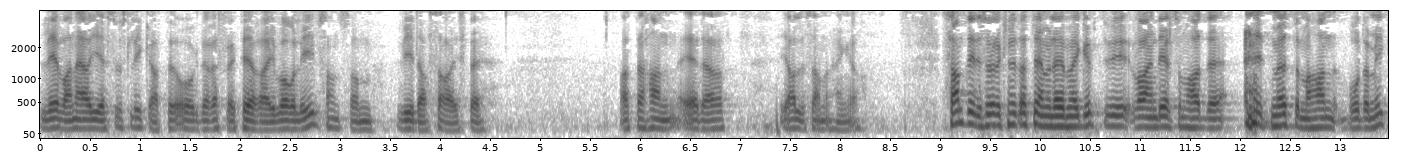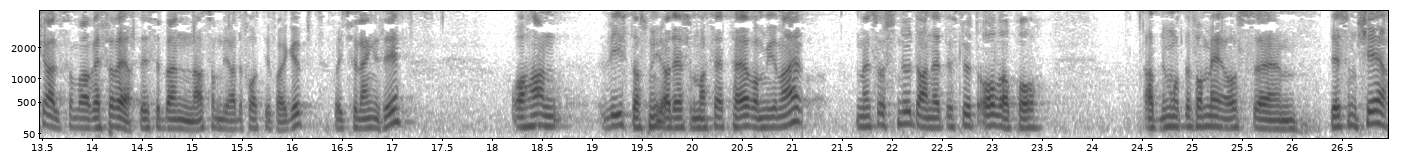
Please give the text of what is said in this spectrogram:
leve nær Jesus, slik at det òg reflekterer i våre liv, sånn som Vidar sa i sted. At han er der i alle sammenhenger. Samtidig så er det knytta til med det med Egypt. Vi var en del som hadde et møte med han broder Mikael, som var referert disse bøndene som de hadde fått fra Egypt for ikke så lenge siden. Og han viste oss mye av det som vi har sett her, og mye mer. Men så snudde han det til slutt over på at vi måtte få med oss eh, det som skjer.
